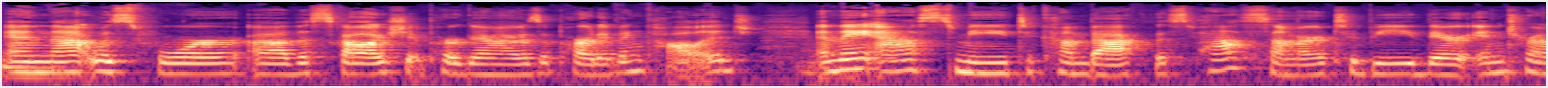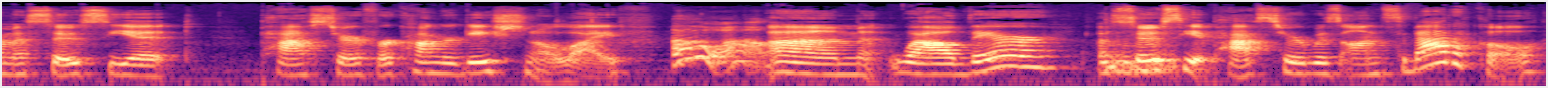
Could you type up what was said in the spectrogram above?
And that was for uh, the scholarship program I was a part of in college. And they asked me to come back this past summer to be their interim associate pastor for congregational life. Oh, wow. Um, while their associate pastor was on sabbatical,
